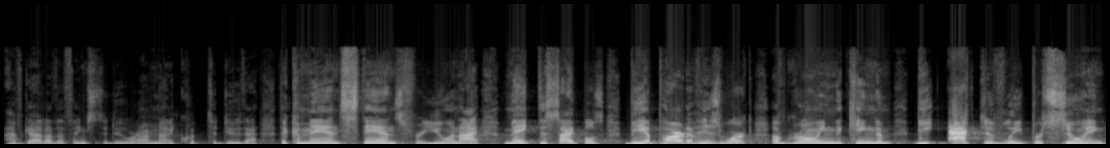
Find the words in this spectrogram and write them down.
I've got other things to do, or I'm not equipped to do that. The command stands for you and I. Make disciples. Be a part of His work of growing the kingdom. Be actively pursuing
